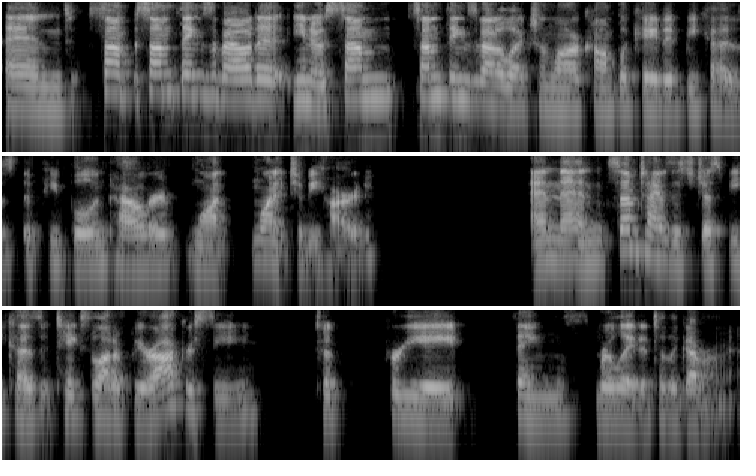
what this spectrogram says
And some some things about it you know some some things about election law are complicated because the people in power want want it to be hard. And then sometimes it's just because it takes a lot of bureaucracy to create things related to the government.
